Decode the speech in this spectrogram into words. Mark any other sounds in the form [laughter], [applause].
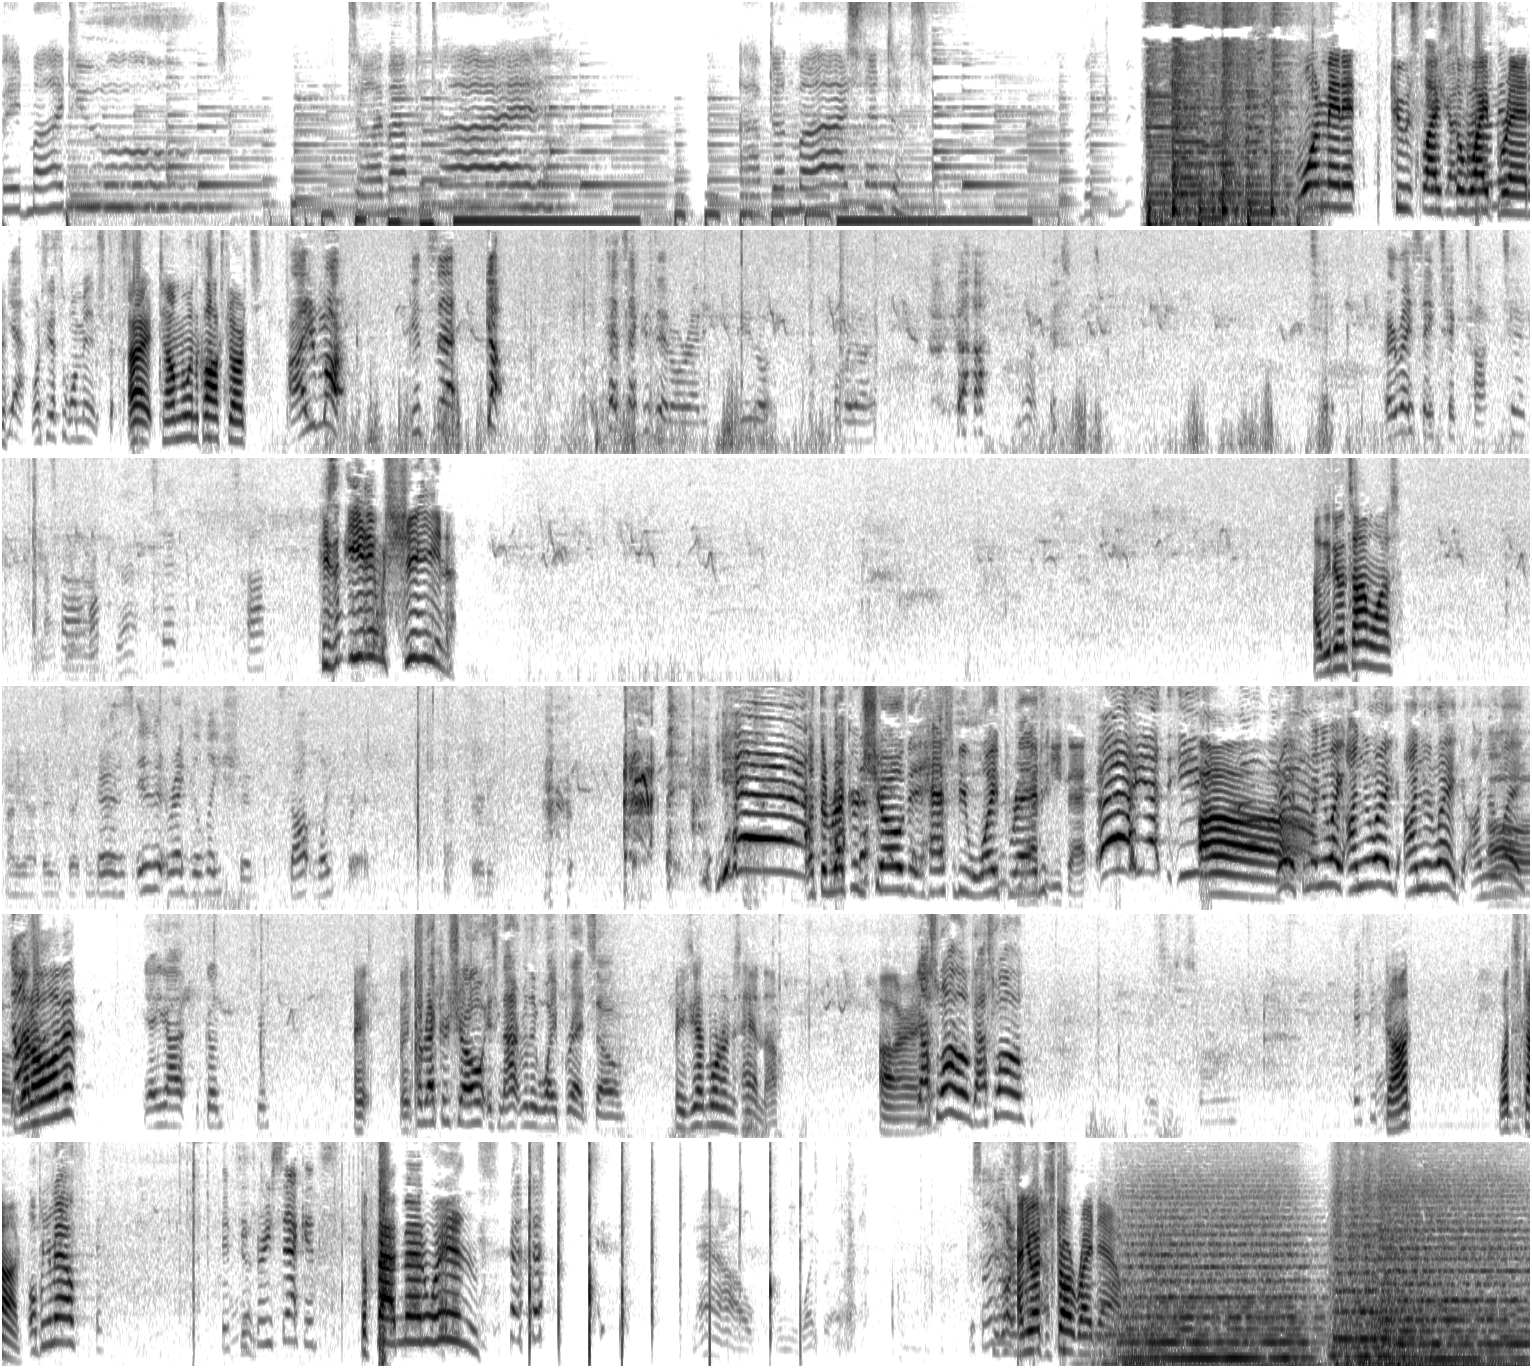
paid my dues time after time. I've done my sentence. One minute, two slices of white bread. Yeah. Once he gets to one minute, st- All right, tell me when the clock starts. On your mark. Get set. Go. Ten seconds in already. He's on- Oh my god. [laughs] tick. Everybody say tick tock. Tick tock. Tick tock. He's an eating machine. How's you doing time wise? not even at 30 seconds. No, this isn't regulation. It's not white bread. 30. [laughs] Yeah! Let the record show that it has to be white bread. You have to eat that. Ah, you have to eat. Uh, Wait, it's on your leg, on your leg, on your leg, on your leg. Oh. is that all of it? Yeah, you got it. It's good. It's good. Hey, wait. The record show is not really white bread, so. Wait, He's got more in his hand now. All right. Gotta swallow, gotta swallow. 53, Done. What's the time? Open your mouth. 53 seconds. The fat man wins. [laughs] Now we need white bread. So I You got- wanna- And you have to start right now.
